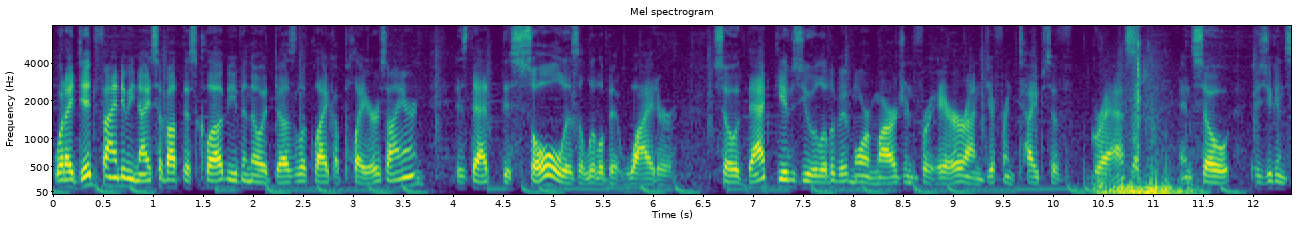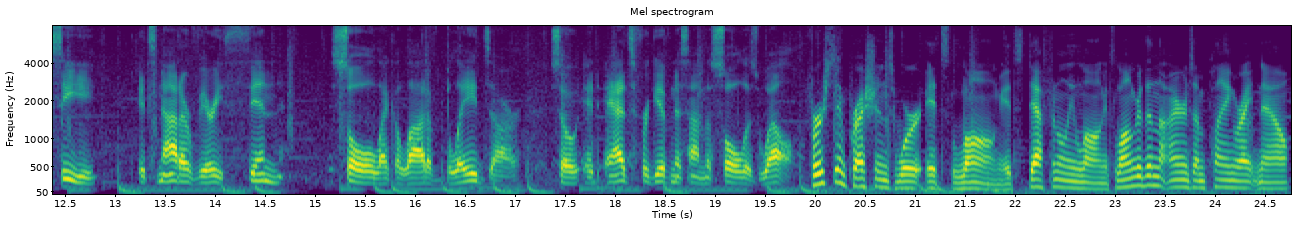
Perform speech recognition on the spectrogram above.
What I did find to be nice about this club, even though it does look like a player's iron, is that the sole is a little bit wider. So that gives you a little bit more margin for error on different types of grass. And so, as you can see, it's not a very thin sole like a lot of blades are. So it adds forgiveness on the sole as well. First impressions were it's long. It's definitely long. It's longer than the irons I'm playing right now.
